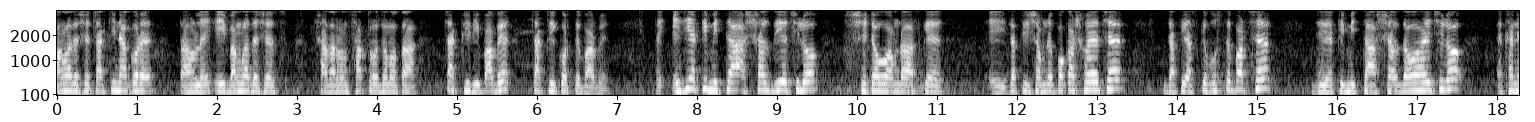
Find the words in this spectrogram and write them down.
বাংলাদেশে চাকরি না করে, তাহলে এই বাংলাদেশের সাধারণ ছাত্র জনতা চাকরিটি পাবে, চাকরি করতে পারবে। তাই এই যে একটি মিথ্যা আশ্বাস দিয়েছিল, সেটাও আমরা আজকে এই জাতির সামনে প্রকাশ হয়েছে। জাতি আজকে বুঝতে পারছে যে একটি মিথ্যা আশ্বাস দেওয়া হয়েছিল, এখানে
